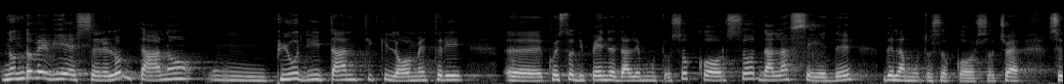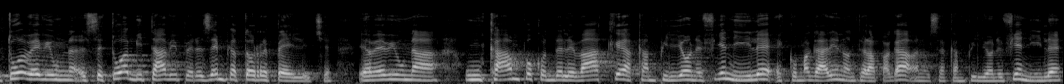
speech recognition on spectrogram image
non dovevi essere lontano mh, più di tanti chilometri, eh, questo dipende dalle mutuo soccorso, dalla sede della mutuo soccorso, cioè se tu, un, se tu, abitavi per esempio a Torre Pellice e avevi una, un campo con delle vacche a Campiglione Fienile, ecco magari non te la pagavano se a Campiglione Fienile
